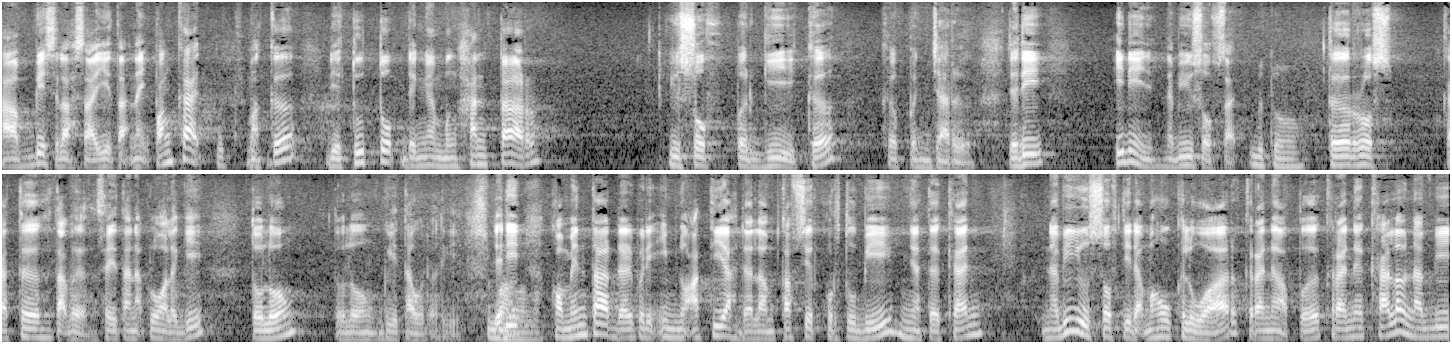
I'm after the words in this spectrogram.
habislah saya tak naik pangkat. Maka dia tutup dengan menghantar Yusuf pergi ke ke penjara. Jadi ini Nabi Yusuf Ustaz. Betul. Terus kata tak apa, saya tak nak keluar lagi. Tolong tolong beritahu dia lagi. Jadi komentar daripada Ibnu Atiyah dalam tafsir Qurtubi menyatakan Nabi Yusuf tidak mahu keluar kerana apa? Kerana kalau Nabi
